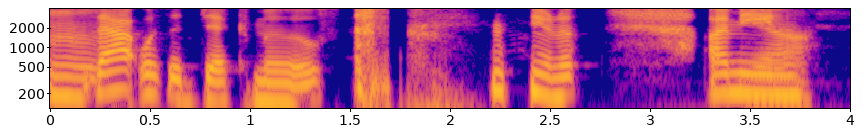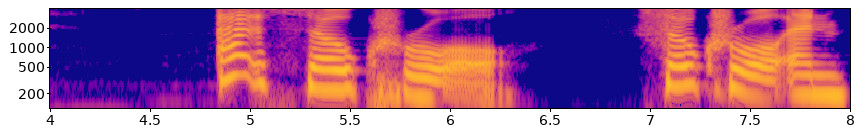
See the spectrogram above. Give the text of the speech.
Mm. that was a dick move. you know, I mean, Yeah. that is so cruel. So cruel. And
